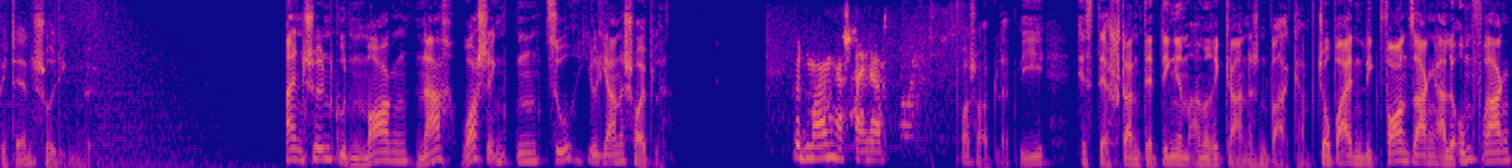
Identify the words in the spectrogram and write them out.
bitte entschuldigen mögen. Einen schönen guten Morgen nach Washington zu Juliane Schäuble. Guten Morgen, Herr Steingart. Frau Schäuble, wie ist der Stand der Dinge im amerikanischen Wahlkampf? Joe Biden liegt vorn, sagen alle Umfragen,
